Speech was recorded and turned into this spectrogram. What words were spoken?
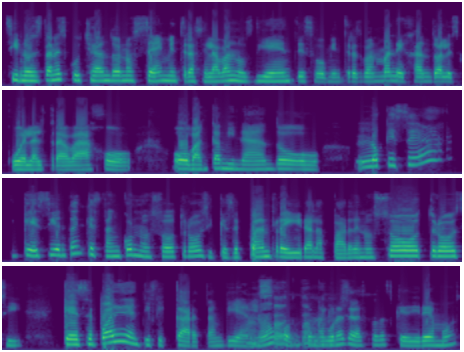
si nos están escuchando, no sé, mientras se lavan los dientes o mientras van manejando a la escuela, al trabajo, o van caminando, o lo que sea, que sientan que están con nosotros y que se puedan reír a la par de nosotros y que se puedan identificar también, ¿no? Con- algunas de las cosas que diremos.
